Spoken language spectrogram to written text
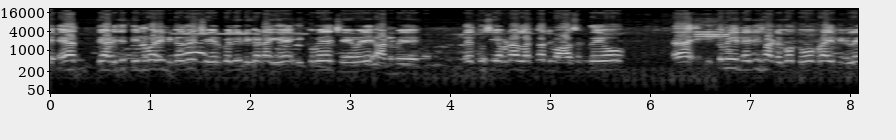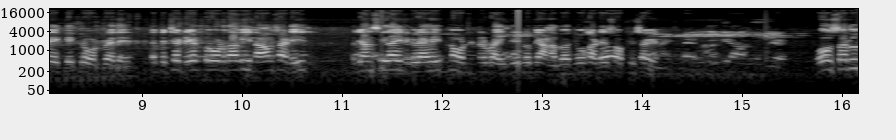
ਇਹ ਦਿਹਾੜੀ 'ਚ ਤਿੰਨ ਵਾਰੀ ਨਿਕਲਦੀ 6 ਰੁਪਏ ਦੀ ਟਿਕਟ ਹੈਗੀ ਹੈ 1 ਵਜੇ 6 ਵਜੇ 8 ਵਜੇ। ਤੇ ਤੁਸੀਂ ਆਪਣਾ ਲੱਕਾ ਜਮਾ ਸਕਦੇ ਹੋ। ਇੱਕ ਮਹੀਨੇ ਦੀ ਸਾਡੇ ਕੋਲ ਦੋ ਪ੍ਰਾਈਜ਼ ਨਿਕਲੇ 1 ਕਰੋੜ ਰੁਪਏ ਦੇ। ਤੇ ਪਿੱਛੇ 1.5 ਕਰੋੜ ਦਾ ਵੀ ਇਨਾਮ ਸਾਡੀ ਏਜੰਸੀ ਦਾ ਹੀ ਨਿਕਲਿਆ ਸੀ ਬਨੋਟ ਇੰਟਰਪ੍ਰਾਈਜ਼ ਦੀ ਲੁਧਿਆਣਾ ਤੋਂ ਜੋ ਸਾਡੇ ਆਫਿਸ ਹੈਗੇ ਨੇ। ਉਹ ਸਰ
